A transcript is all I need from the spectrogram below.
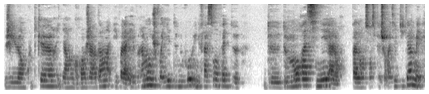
j'ai eu un coup de cœur, il y a un grand jardin, et voilà. Et vraiment, je voyais de nouveau une façon, en fait, de de, m'enraciner, alors pas dans le sens péjoratif du terme, mais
